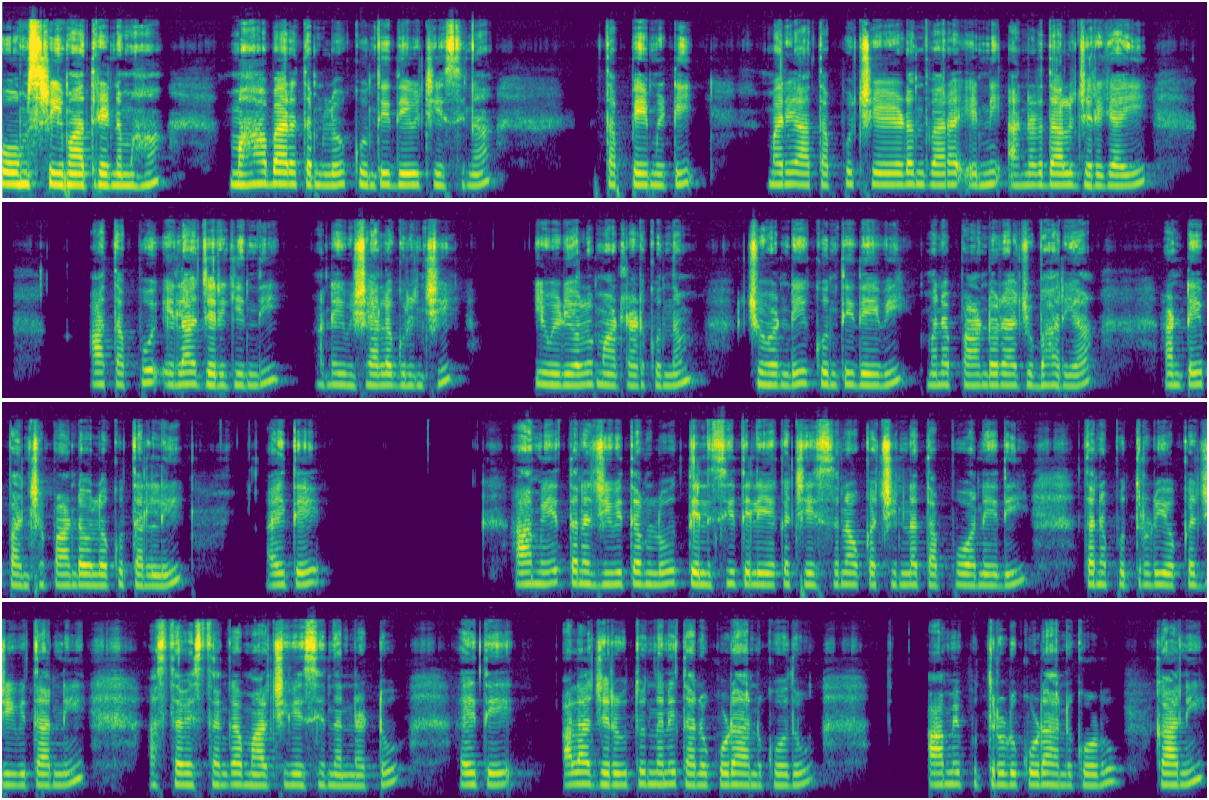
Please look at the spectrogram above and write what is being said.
ఓం శ్రీమాత్రే నమ. మహాభారతంలో కుంతీదేవి చేసిన తప్పేమిటి? మరి ఆ తప్పు చేయడం ద్వారా ఎన్ని అనర్థాలు జరిగాయి? ఆ తప్పు ఎలా జరిగింది? అనే విషయాల గురించి ఈ వీడియోలో మాట్లాడుకుందాం. చూడండి కుంతీదేవి మన పాండురాజు భార్య అంటే పంచపాండవులకు తల్లి. అయితే ఆమె తన జీవితంలో తెలిసి తెలియక చేసిన ఒక చిన్న తప్పు అనేది తన పుత్రుడి యొక్క జీవితాన్ని అస్తవ్యస్తంగా మార్చివేసిందన్నట్టు. అయితే అలా జరుగుతుందని తను కూడా అనుకోదు. ఆమె పుత్రుడు కూడా అనుకోడు. కానీ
